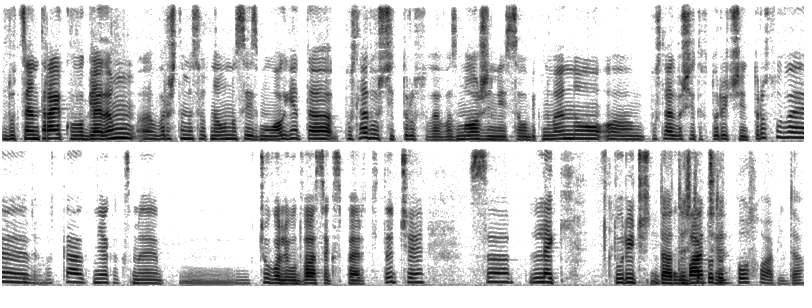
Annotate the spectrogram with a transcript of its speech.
доцент Райкова гледам, връщаме се отново на сейзмологията. Последващи трусове, възможни са обикновено последващите вторични трусове. Да. Така, някак сме чували от вас експертите, че са леки, вторични. Да, те ще бъдат по-слаби, да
